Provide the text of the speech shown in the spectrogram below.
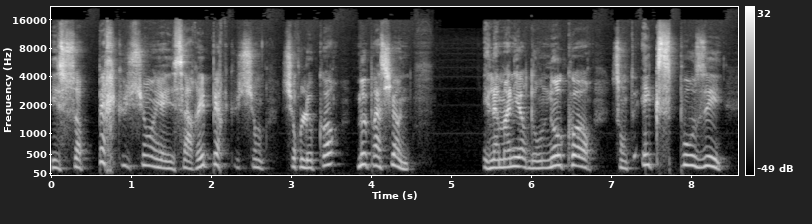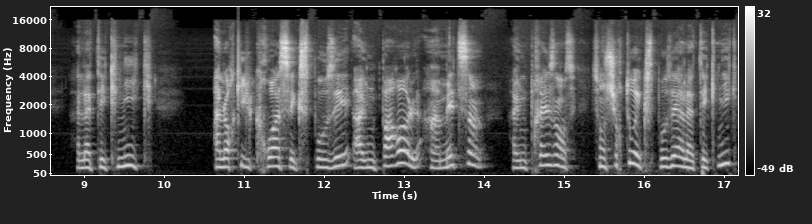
et sa percussion et sa répercussion sur le corps me passionnent. Et la manière dont nos corps sont exposés à la technique alors qu'ils croient s'exposer à une parole, à un médecin, à une présence. Ils sont surtout exposés à la technique.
